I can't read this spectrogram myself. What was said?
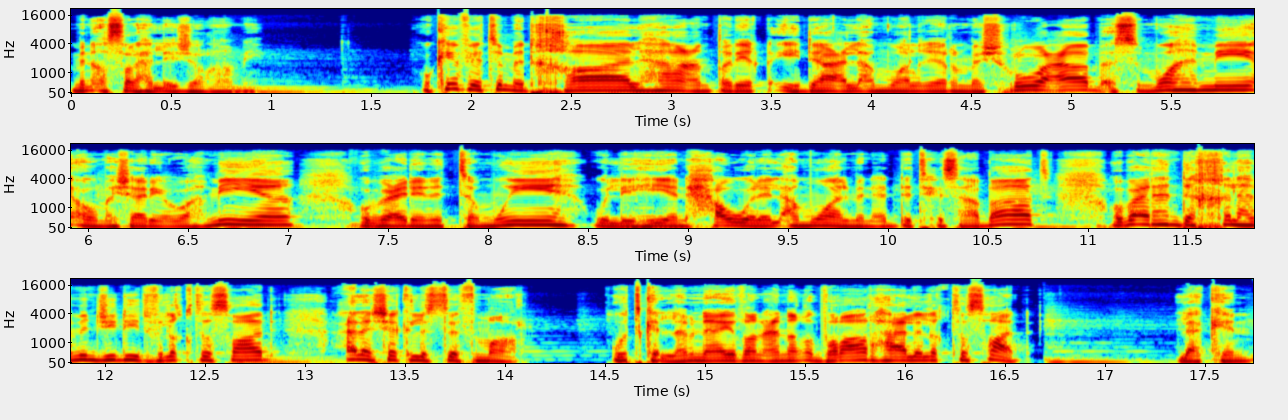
من أصلها الإجرامي. وكيف يتم إدخالها عن طريق إيداع الأموال غير المشروعة باسم وهمي أو مشاريع وهمية؟ وبعدين التمويه واللي هي نحول الأموال من عدة حسابات وبعدها ندخلها من جديد في الاقتصاد على شكل استثمار. وتكلمنا أيضا عن أضرارها على الاقتصاد لكن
